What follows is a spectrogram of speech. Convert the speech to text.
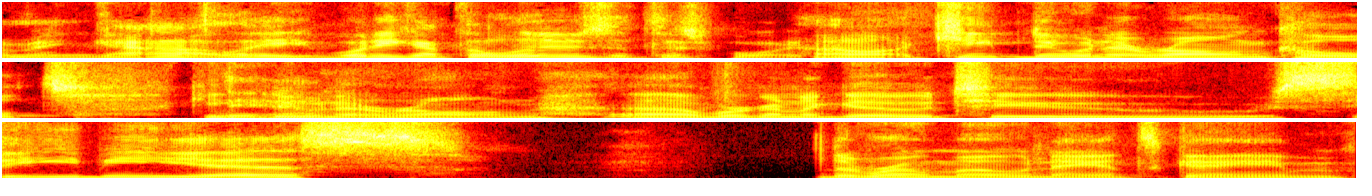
I mean, golly, what do you got to lose at this point? I don't keep doing it wrong, Colts. Keep Yeah. doing it wrong. Uh, we're gonna go to CBS, the Romo Nantz game,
